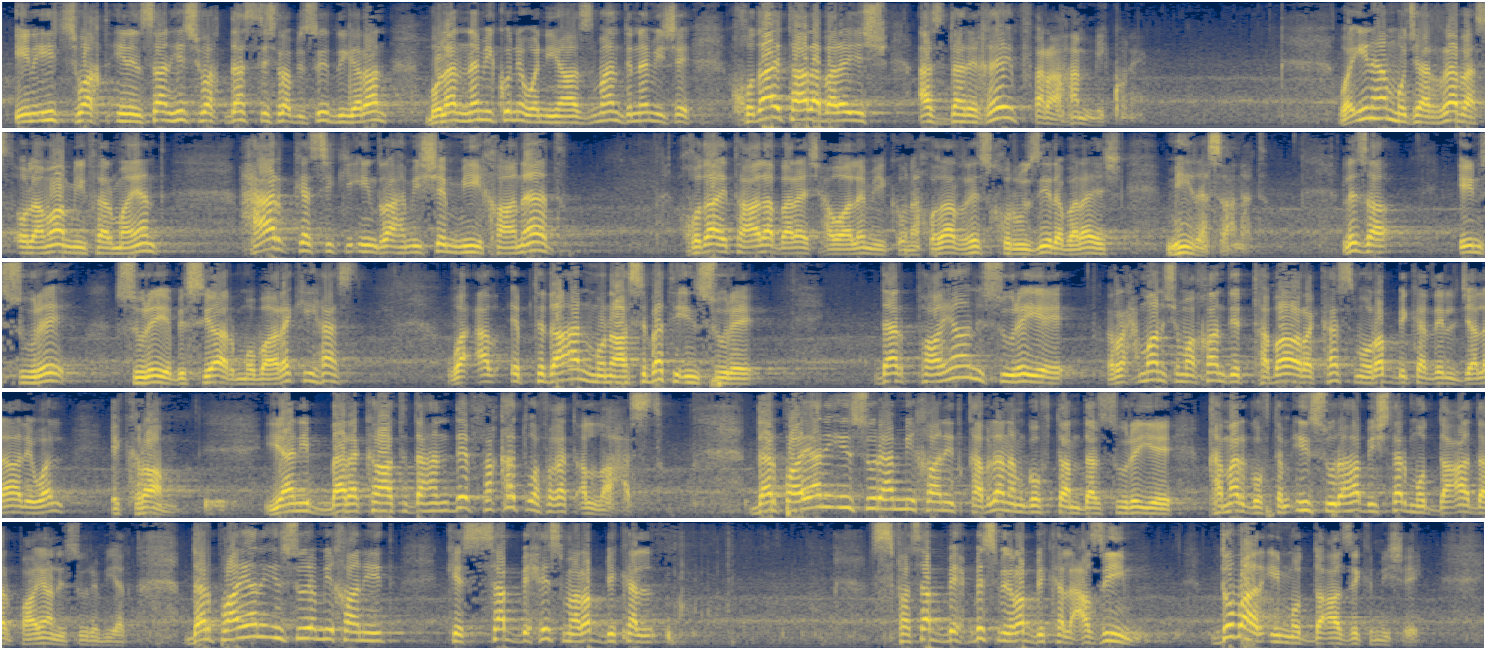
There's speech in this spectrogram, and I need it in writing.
این هیچ وقت این انسان هیچ وقت دستش را به سوی دیگران بلند نمی‌کنه و نیازمند نمیشه. خدای تعالی برایش از در غیب فراهم می‌کنه. و این هم مجرب است. علما میفرمایند هر کسی که این راه میشه می‌خواند خدای تعالی برایش حواله می‌کنه خدا رزق و روزی را برایش میرساند. لذا این سوره سوره بسیار مبارکی هست و ابتداعا مناسبت این سوره. در پایان سوره رحمان شما خواندید تبارک اسم ربک ذی الجلال والاکرام. یعنی برکات دهنده فقط و فقط الله هست. در پایان این سوره هم می‌خوانید. قبلا هم گفتم در سوره قمر گفتم. این سوره ها بیشتر مدعا در پایان سوره میاد. در پایان این سوره می‌خوانید که سبح اسم ربک فسبح بسم ربک العظیم. دوبار این مدعا ذکر میشه.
